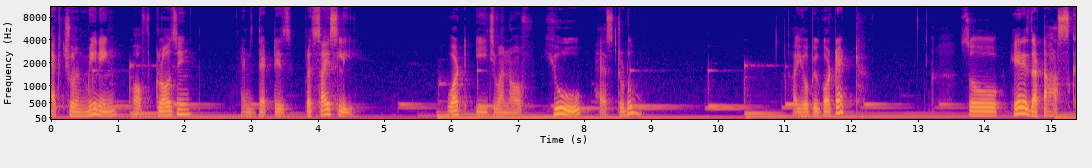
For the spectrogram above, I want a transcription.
actual meaning of closing, and that is precisely what each one of you has to do. I hope you got it. So, here is the task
